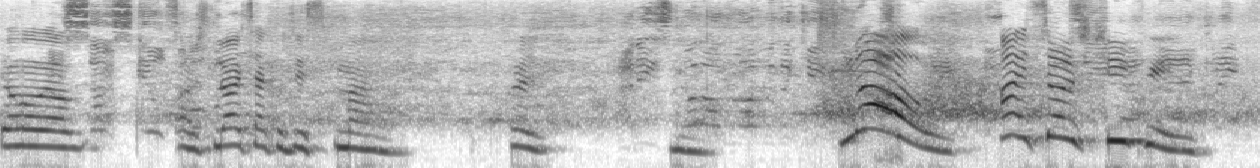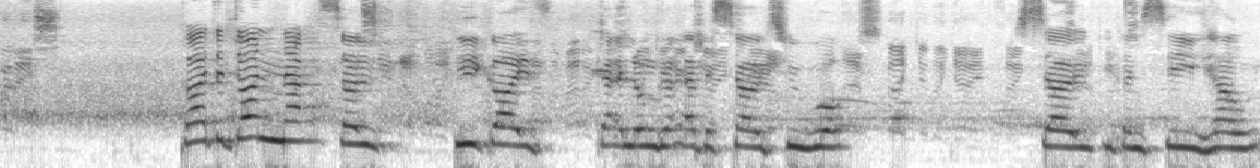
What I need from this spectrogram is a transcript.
Oh, um, So skillful. oh, slide tackle this man. And he's No! I'm so stupid. Guys, I've done that so you guys get a longer episode to watch. So you can see how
